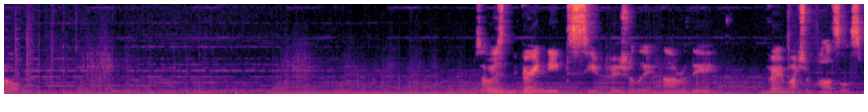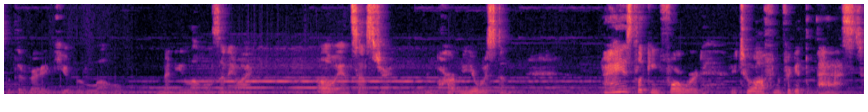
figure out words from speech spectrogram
Oh. It's always very neat to see visually. Not really very much of puzzles, but they're very cute little level, many levels anyway. Hello, ancestor. Impart me your wisdom. Your is looking forward. We too often forget the past.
